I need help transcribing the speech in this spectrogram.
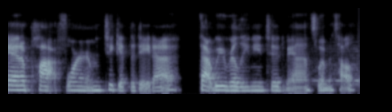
and a platform to get the data that we really need to advance women's health.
